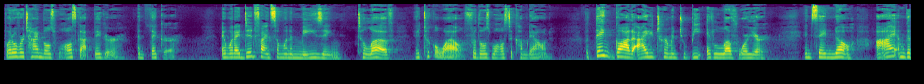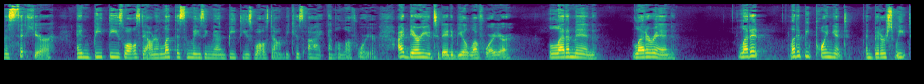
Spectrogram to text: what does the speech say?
but over time those walls got bigger and thicker. And when I did find someone amazing to love, it took a while for those walls to come down. But thank God I determined to be a love warrior and say, no, I am going to sit here and beat these walls down and let this amazing man beat these walls down because I am a love warrior. I dare you today to be a love warrior. Let him in. Let her in. Let it let it be poignant and bittersweet.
